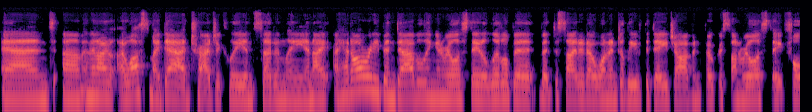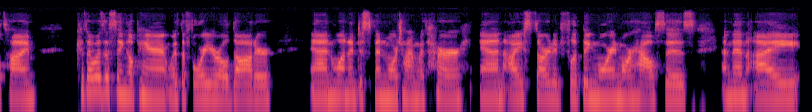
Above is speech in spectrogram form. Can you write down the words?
And um, and then I, I lost my dad tragically and suddenly. And I, I had already been dabbling in real estate a little bit, but decided I wanted to leave the day job and focus on real estate full time because I was a single parent with a four year old daughter and wanted to spend more time with her. And I started flipping more and more houses. And then I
